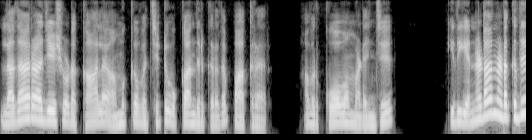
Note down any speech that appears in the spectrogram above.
லதா ராஜேஷோட காலை அமுக்க வச்சிட்டு உட்கார்ந்திருக்கிறத பாக்குறார். அவர் கோபம் அடைஞ்சு இது என்னடா நடக்குது?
